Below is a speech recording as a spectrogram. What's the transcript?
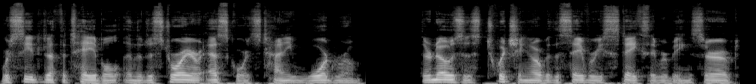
were seated at the table in the destroyer escort's tiny wardroom their noses twitching over the savory steaks they were being served.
